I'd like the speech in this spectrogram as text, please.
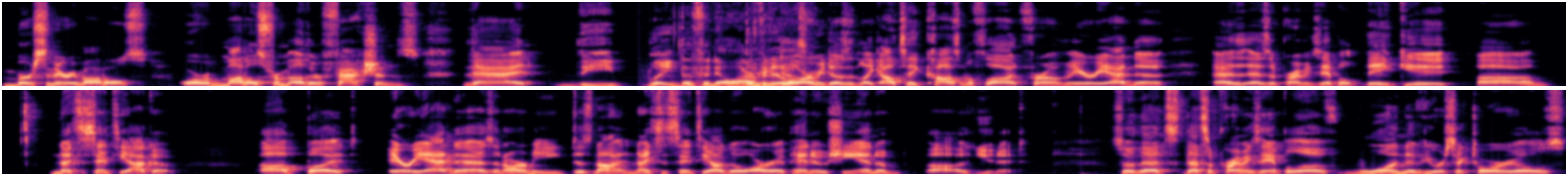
mercenary models or models from other factions that the like The vanilla the army vanilla doesn't. army doesn't. Like I'll take Cosmoflot from Ariadna as as a prime example. They get um, Knights of Santiago, uh, but Ariadna as an army does not. And Knights of Santiago are a Pan Oceanum uh, unit. So that's that's a prime example of one of your sectorials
